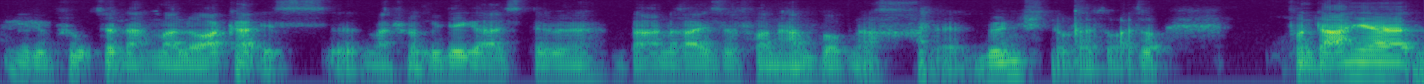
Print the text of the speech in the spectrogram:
mit dem Flugzeug nach Mallorca ist äh, manchmal billiger als eine Bahnreise von Hamburg nach äh, München oder so. Also von daher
